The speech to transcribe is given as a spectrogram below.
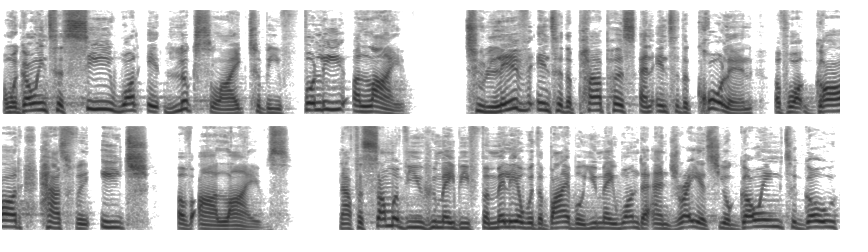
And we're going to see what it looks like to be fully alive to live into the purpose and into the calling of what God has for each of our lives. Now, for some of you who may be familiar with the Bible, you may wonder, Andreas, you're going to go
